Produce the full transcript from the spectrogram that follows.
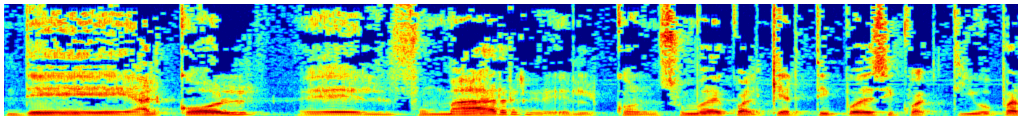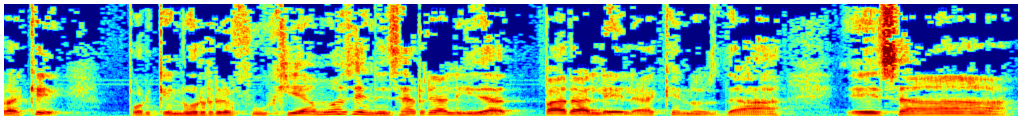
de alcohol, el fumar, el consumo de cualquier tipo de psicoactivo. ¿Para qué? Porque nos refugiamos en esa realidad paralela que nos da esa,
